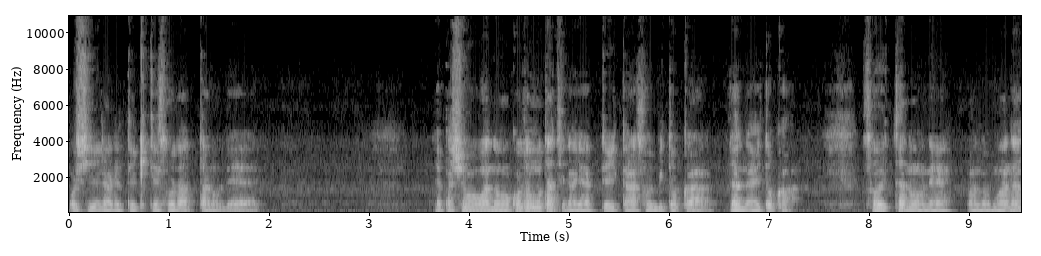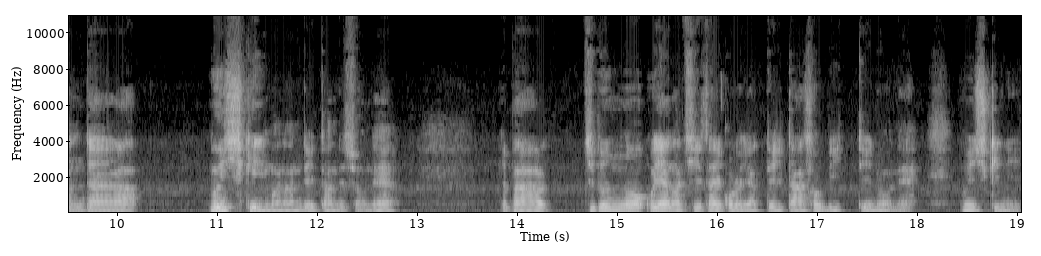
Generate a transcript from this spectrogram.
教えられてきて育ったので、やっぱ昭和の子供たちがやっていた遊びとか、占いとか、そういったのをね、あの、学んだ、無意識に学んでいたんでしょうね。やっぱ、自分の親が小さい頃やっていた遊びっていうのをね、無意識に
